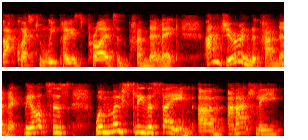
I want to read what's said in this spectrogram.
that question we posed prior to the pandemic and during the pandemic, the answers were mostly the same. Um, and actually,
